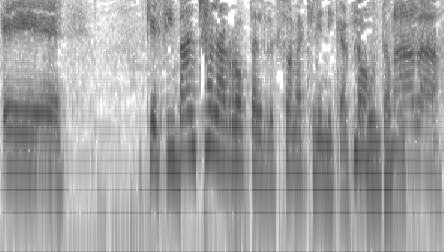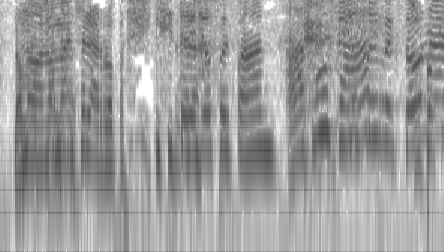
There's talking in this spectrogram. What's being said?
eh, que si mancha la ropa el Rexona Clinical, No, pregunta mucho. nada. No, no, mancha mancha, nada. la ropa. Y si te lo... yo soy fan. Ah, tú usas. Yo soy Rexona. ¿Y ¿Por qué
